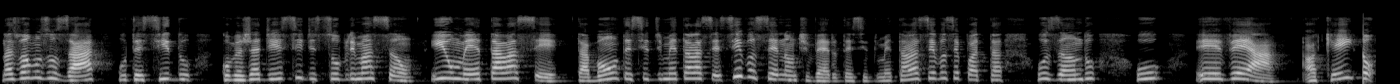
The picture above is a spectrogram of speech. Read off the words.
Nós vamos usar o tecido, como eu já disse, de sublimação e o metalacê, tá bom? O tecido de metalacê. Se você não tiver o tecido metalacê, você pode estar tá usando o EVA, ok? Então,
